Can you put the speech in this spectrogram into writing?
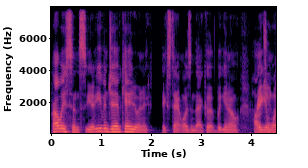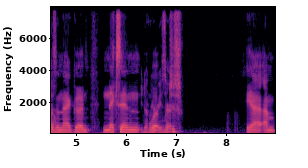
Probably since you know even JFK to an extent wasn't that good, but you know How'd Reagan you know? wasn't that good. Nixon You your wa- research? just yeah, I'm.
